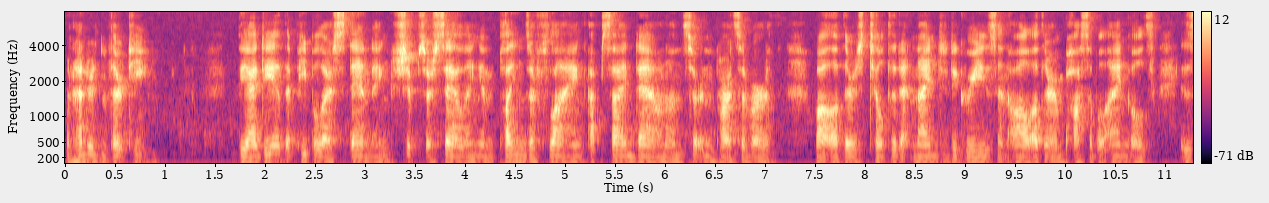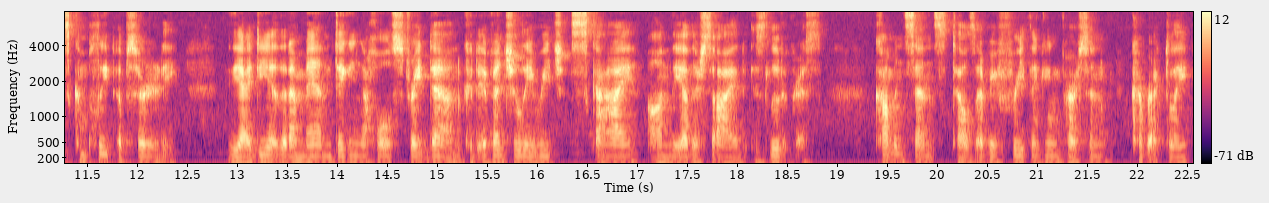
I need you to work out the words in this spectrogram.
113. The idea that people are standing, ships are sailing, and planes are flying upside down on certain parts of earth, while others tilted at 90 degrees and all other impossible angles, is complete absurdity. The idea that a man digging a hole straight down could eventually reach sky on the other side is ludicrous. Common sense tells every free-thinking person correctly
